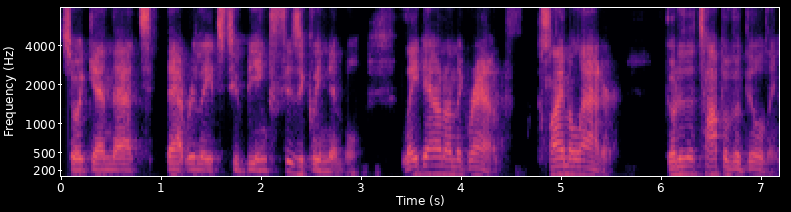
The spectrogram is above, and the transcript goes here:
So again, that that relates to being physically nimble. Lay down on the ground, climb a ladder, go to the top of a building,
